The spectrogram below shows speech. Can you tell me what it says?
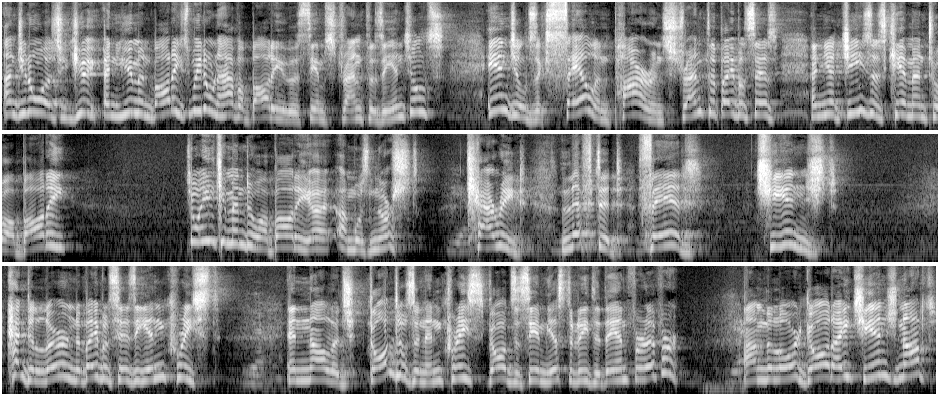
And you know, as you, in human bodies, we don't have a body of the same strength as angels. Angels excel in power and strength, the Bible says. And yet Jesus came into a body. You know, he came into a body uh, and was nursed, yeah. carried, lifted, fed, changed had to learn. The Bible says he increased yeah. in knowledge. God doesn't increase. God's the same yesterday, today, and forever. Yeah. I'm the Lord God, I change not.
